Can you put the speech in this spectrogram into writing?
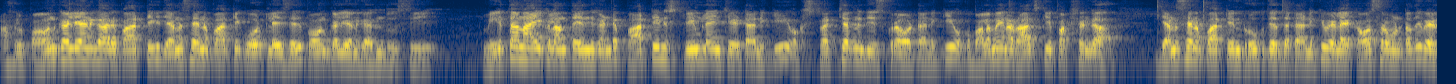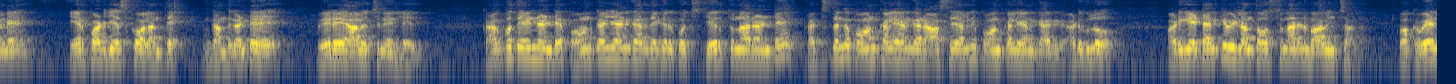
అసలు పవన్ కళ్యాణ్ గారి పార్టీకి జనసేన పార్టీకి ఓట్లు వేసేది పవన్ కళ్యాణ్ గారిని చూసి. మిగతా నాయకులంతా ఎందుకంటే పార్టీని స్ట్రీమ్లైన్ చేయడానికి ఒక స్ట్రక్చర్ని తీసుకురావడానికి ఒక బలమైన రాజకీయ పక్షంగా జనసేన పార్టీని రూపుదిద్దడానికి వీళ్ళ యొక్క అవసరం ఉంటుంది. వీళ్ళని ఏర్పాటు చేసుకోవాలి అంతే. ఇంకా అంతకంటే వేరే ఆలోచన ఏం లేదు. కాకపోతే ఏంటంటే పవన్ కళ్యాణ్ గారి దగ్గరకు వచ్చి చేరుతున్నారంటే ఖచ్చితంగా పవన్ కళ్యాణ్ గారి ఆశయాల్ని పవన్ కళ్యాణ్ గారి అడుగులో అడిగేయటానికి వీళ్ళంతా వస్తున్నారని భావించాలి. ఒకవేళ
